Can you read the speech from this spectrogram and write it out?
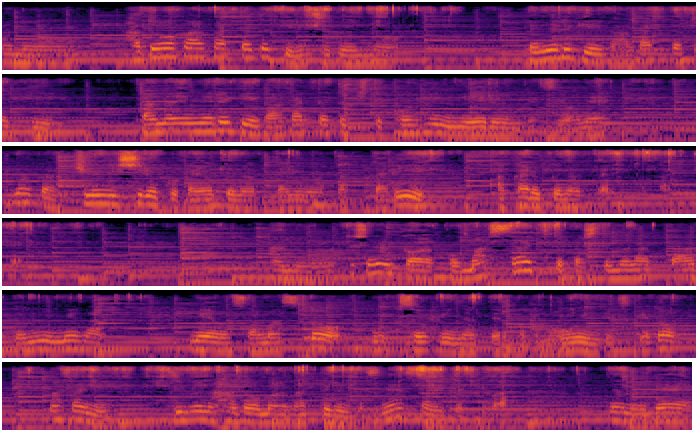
あの、波動が上がった時自分のエネルギーが上がった時場のエネルギーが上がった時ってこういう風に見えるんですよね。なんか急に視力が良くなったようだったり明るくなったりとかって。あの私なんかはこうマッサージとかしてもらった後に目が目を覚ますとなんかそういう風になってることも多いんですけどまさに自分の波動も上がってるんですねそういう時は。なので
